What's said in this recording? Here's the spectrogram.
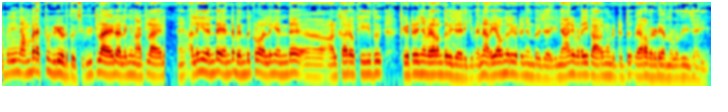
ഇവർ ഈ നമ്പരൊക്കെ വീഡിയോ എടുത്ത് വെച്ച്. വീട്ടിലായാലും അല്ലെങ്കിൽ നാട്ടിലായാലും അല്ലെങ്കിൽ എന്റെ എന്റെ ബന്ധുക്കളോ അല്ലെങ്കിൽ എന്റെ ആൾക്കാരോ ഒക്കെ ഇത് കേട്ട് കഴിഞ്ഞാൽ വേറെ എന്താ വിചാരിക്കും? എന്നെ അറിയാവുന്നവർ കേട്ട് കഴിഞ്ഞാൽ എന്ത് വിചാരിക്കും? ഞാൻ ഇവിടെ ഈ കാറും കൊണ്ടിട്ടിട്ട് വേറെ പരിപാടിയാന്നുള്ളത് വിചാരിക്കും.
